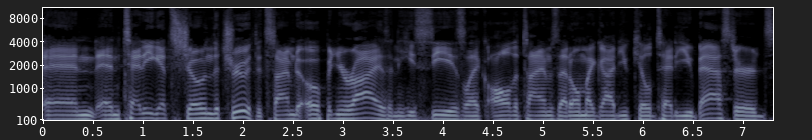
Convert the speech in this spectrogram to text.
and and Teddy gets shown the truth. It's time to open your eyes, and he sees like all the times that oh my god, you killed Teddy, you bastards.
